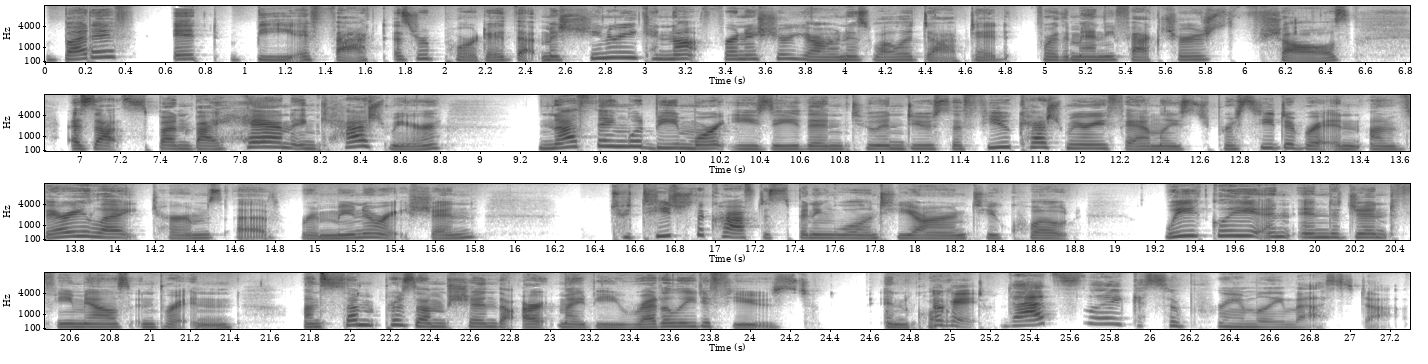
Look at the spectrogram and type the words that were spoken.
but if it be a fact as reported that machinery cannot furnish your yarn as well adapted for the manufacturer's shawls as that spun by hand in Kashmir, nothing would be more easy than to induce a few Kashmiri families to proceed to Britain on very light terms of remuneration, to teach the craft of spinning wool into yarn to, quote, weakly and indigent females in Britain, on some presumption the art might be readily diffused. End quote. Okay, that's like supremely messed up.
